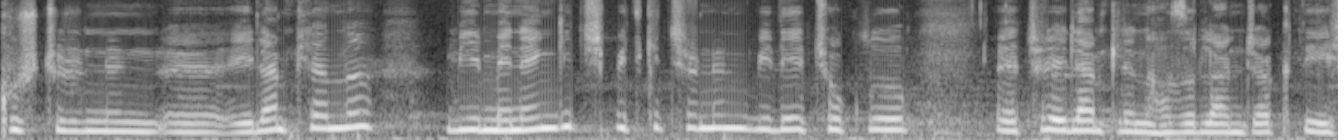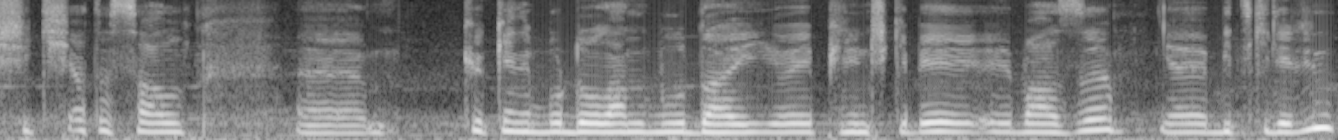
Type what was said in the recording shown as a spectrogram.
kuş türünün e, eylem planı, bir menengiç bitki türünün bir de çoklu e, tür eylem planı hazırlanacak. Değişik atasal e, kökeni burada olan buğday ve pirinç gibi e, bazı e, bitkilerin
